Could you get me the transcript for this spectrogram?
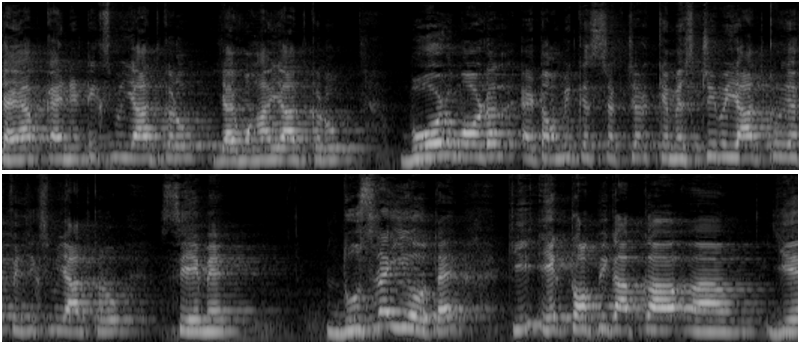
चाहे आप काइनेटिक्स में याद करो या वहाँ याद करो Bohr model atomic structure chemistry में याद करो या फिजिक्स में याद करो सेम है। दूसरा ये होता है कि एक टॉपिक आपका ये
